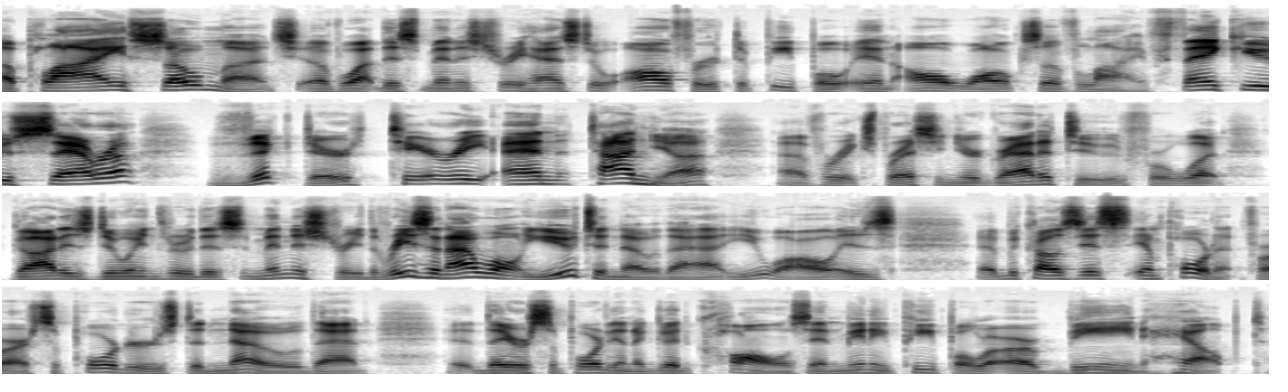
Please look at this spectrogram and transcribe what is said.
apply so much of what this ministry has to offer to people in all walks of life. Thank you, Sarah. Victor, Terry, and Tanya uh, for expressing your gratitude for what God is doing through this ministry. The reason I want you to know that, you all, is because it's important for our supporters to know that uh, they are supporting a good cause and many people are being helped,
